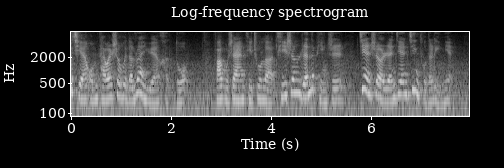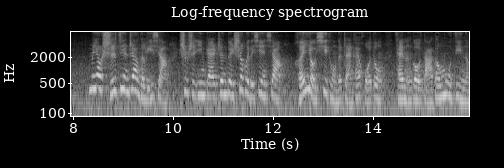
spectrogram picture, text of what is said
目前我们台湾社会的乱源很多，法鼓山提出了提升人的品质、建设人间净土的理念。那么要实践这样的理想，是不是应该针对社会的现象，很有系统的展开活动，才能够达到目的呢？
